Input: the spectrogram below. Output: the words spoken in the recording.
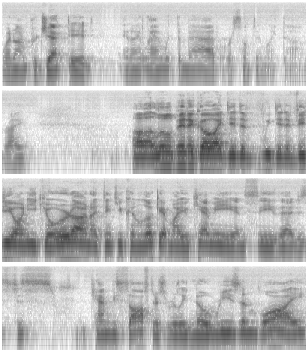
when I'm projected and I land with the mat or something like that, right? Uh, a little bit ago, I did a, we did a video on Ikkyo Ura, and I think you can look at my ukemi and see that it's just can be soft. There's really no reason why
